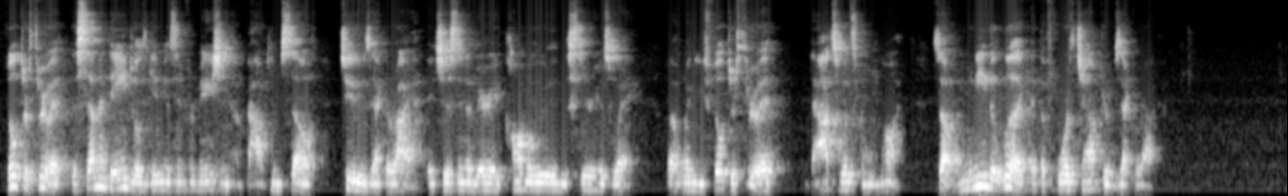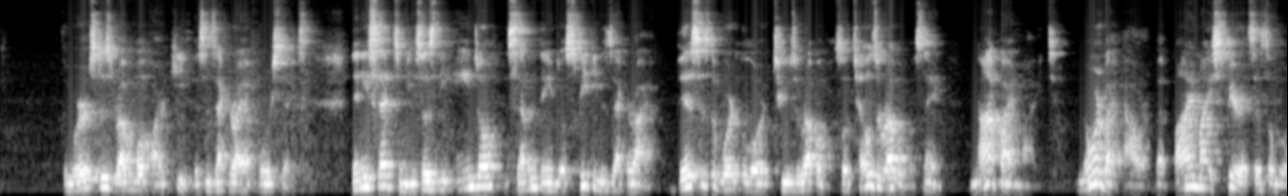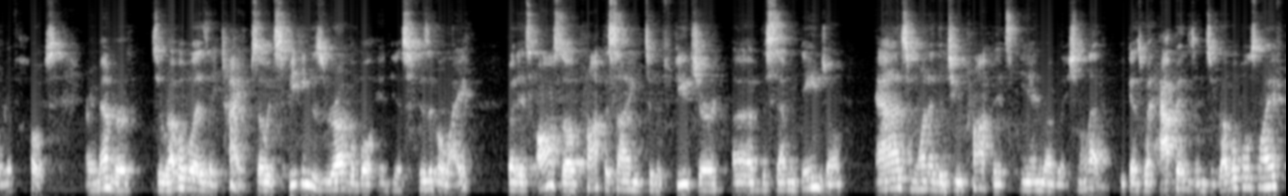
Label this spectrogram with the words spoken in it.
filter through it, the seventh angel is giving us information about himself to Zechariah. It's just in a very convoluted, mysterious way. But when you filter through it, that's what's going on. So we need to look at the fourth chapter of Zechariah. The words to Zerubbabel are key. This is Zechariah 4 6. Then he said to me, so is the angel, the seventh angel, speaking to Zechariah. This is the word of the Lord to Zerubbabel. So tell Zerubbabel, saying, Not by might, nor by power, but by my spirit, says the Lord of hosts. Remember, Zerubbabel is a type. So it's speaking to Zerubbabel in his physical life, but it's also prophesying to the future of the seventh angel as one of the two prophets in Revelation 11. Because what happens in Zerubbabel's life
